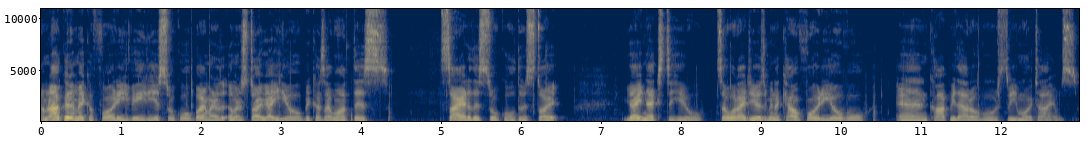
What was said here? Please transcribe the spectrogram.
I'm not gonna make a 40 radius circle, but I'm gonna I'm gonna start right here because I want this side of this circle to start right next to here. So what I do is I'm gonna count 40 over and copy that over three more times.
